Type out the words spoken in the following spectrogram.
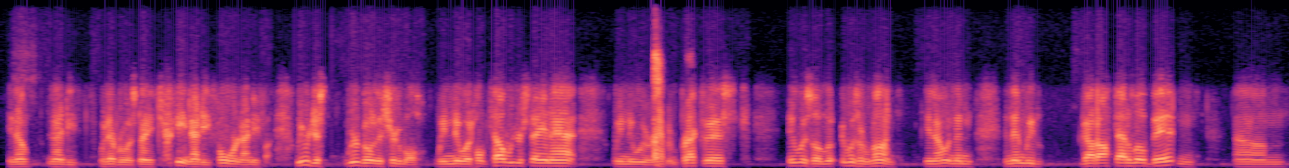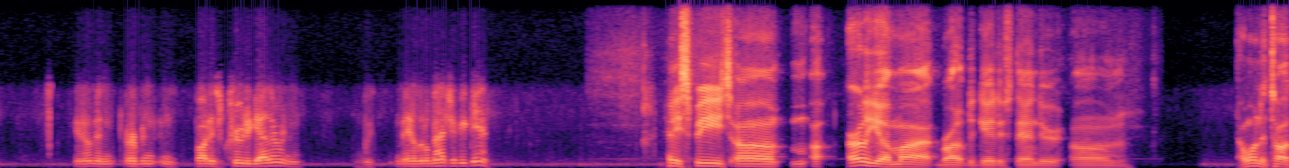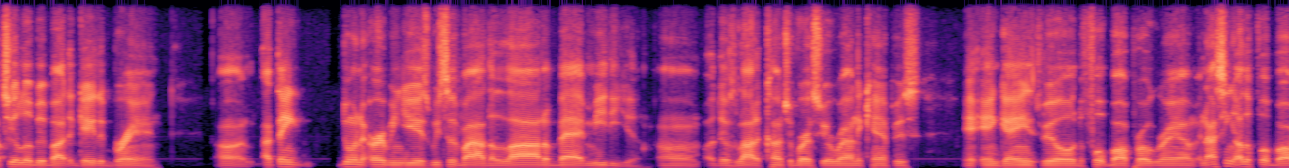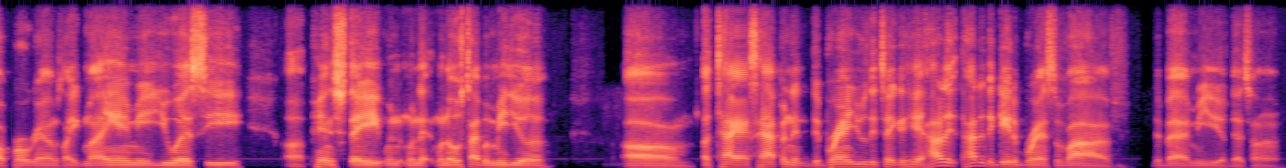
You know, 90, whatever it was, 93, 94, 95. We were just, we were going to the Sugar Bowl. We knew what hotel we were staying at. We knew we were having breakfast. It was a, it was a run, you know, and then, and then we got off that a little bit and, um, you know, then Urban brought his crew together and we made a little magic again. Hey, Speech. Um, uh, earlier, Ahmad brought up the Gator standard. Um, I want to talk to you a little bit about the Gator brand. Um, I think during the urban years, we survived a lot of bad media. Um, uh, there was a lot of controversy around the campus in, in Gainesville, the football program, and I seen other football programs like Miami, USC, uh, Penn State. When when when those type of media um attacks happen the brand usually take a hit how did how did the gator brand survive the bad media of that time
